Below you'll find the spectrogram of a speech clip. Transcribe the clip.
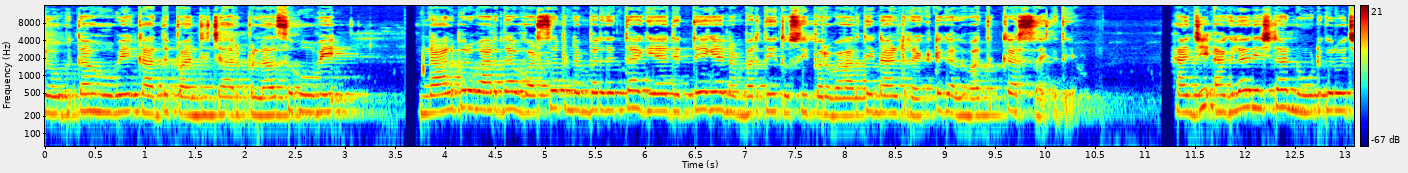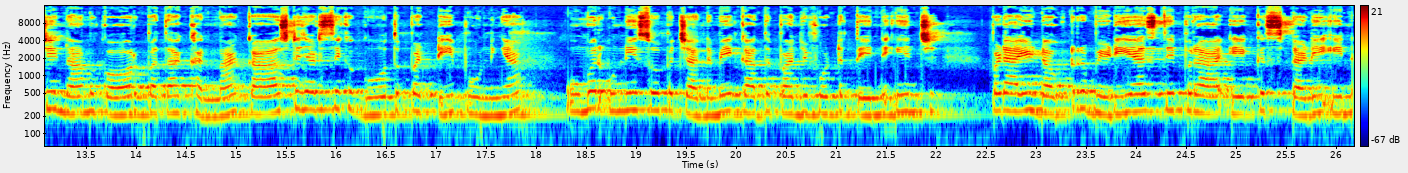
ਯੋਗਤਾ ਹੋਵੇ, ਕੱਦ 5-4 ਪਲੱਸ ਹੋਵੇ। ਨਾਲ ਪਰਿਵਾਰ ਦਾ WhatsApp ਨੰਬਰ ਦਿੱਤਾ ਗਿਆ, ਦਿੱਤੇ ਗਏ ਨੰਬਰ ਤੇ ਤੁਸੀਂ ਪਰਿਵਾਰ ਦੇ ਨਾਲ ਡਾਇਰੈਕਟ ਗੱਲਬਾਤ ਕਰ ਸਕਦੇ ਹੋ। ਹਾਂਜੀ, ਅਗਲਾ ਰਿਸ਼ਤਾ ਨੋਟ ਕਰੋ ਜੀ, ਨਾਮ ਕੌਰ, ਪਤਾ ਖੰਨਾ ਕਾਸਟ ਜੱਟ ਸਿੱਖ, ਗੋਤ, ਭੱਟੀ, ਪੂਨੀਆ। ਉਮਰ 1995 ਕੱਦ 5 ਫੁੱਟ 3 ਇੰਚ, ਪੜ੍ਹਾਈ ਡਾਕਟਰ ਬੀਡੀਐਸ ਤੇ ਭਰਾ ਇੱਕ ਸਟੱਡੀ ਇਨ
